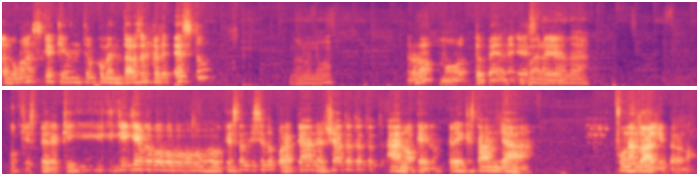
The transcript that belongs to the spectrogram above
¿Algo más que quien tenga comentar acerca de esto? No, no, no. No, no. Este... Para nada. Ok, espera, ¿qué, qué, qué, qué, están diciendo por acá en el chat? Ah, no, ok, no. Creí que estaban ya funando a alguien, pero no.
